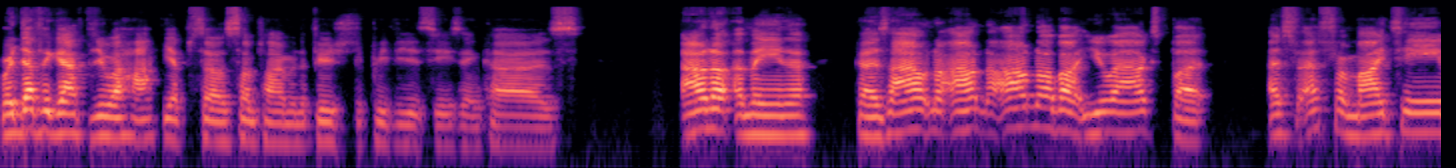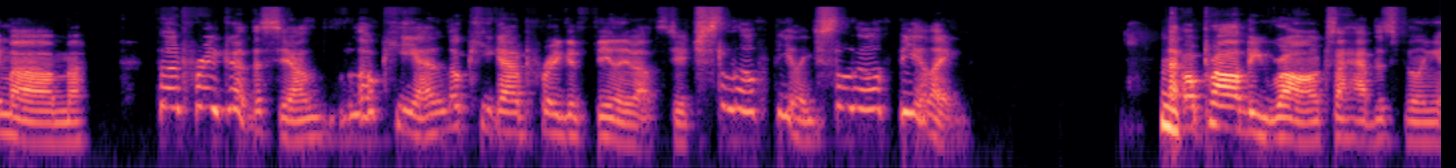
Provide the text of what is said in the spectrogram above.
we're definitely gonna have to do a hockey episode sometime in the future to preview the season, because I don't know. I mean, because I don't know. I don't know. I don't know about you, Alex, but as as for my team, um. Feeling pretty good this year. Low key, I low key got a pretty good feeling about this year. Just a little feeling, just a little feeling. That will probably be wrong because I have this feeling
